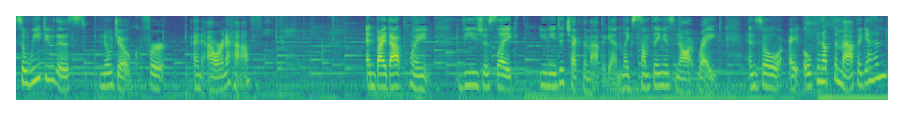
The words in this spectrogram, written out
So we do this, no joke, for an hour and a half. Oh, And by that point, V's just like, you need to check the map again. Like something is not right. And so I open up the map again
